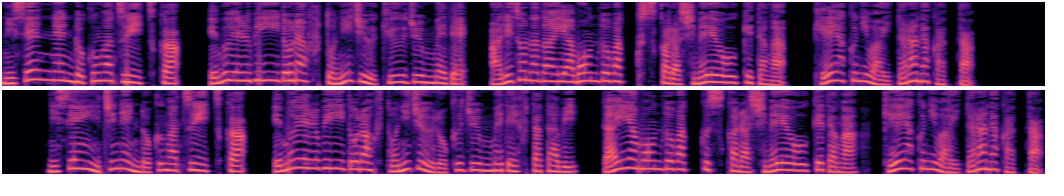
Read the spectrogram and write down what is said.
2000年6月5日、MLB ドラフト29巡目でアリゾナダイヤモンドバックスから指名を受けたが、契約には至らなかった。2001年6月5日、MLB ドラフト26巡目で再びダイヤモンドバックスから指名を受けたが、契約には至らなかった。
